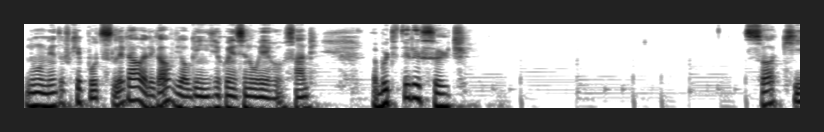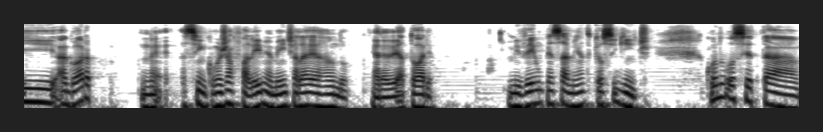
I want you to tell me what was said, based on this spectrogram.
no momento eu fiquei, putz, legal, é legal ver alguém reconhecendo o erro, sabe? É muito interessante. Só que agora, né, assim, como eu já falei, minha mente ela é random, ela é aleatória. Me veio um pensamento que é o seguinte: quando você tá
